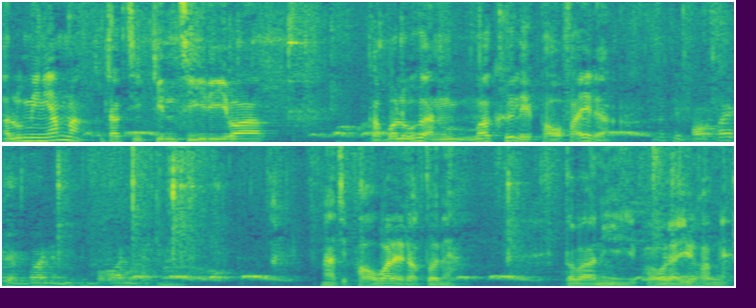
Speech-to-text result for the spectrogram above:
อลูมิเนียมน่ะจักสิกินสีดีบ่ก็บ่รู้คือกันว่าคือเหล็กเผาไฟเด้อมันสิเผาไฟแต่บ่เนี่ยมันสิบ่อ่อนเลยน่าสิเผาบ่ได้ดอกตัวเนี่ยแต่ว่านี่เผาได้อยู่ครับเนี่ย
